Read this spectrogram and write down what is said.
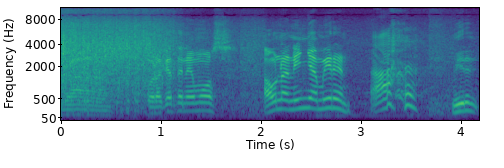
Wow. Por acá tenemos a una niña, miren. Ah, miren,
